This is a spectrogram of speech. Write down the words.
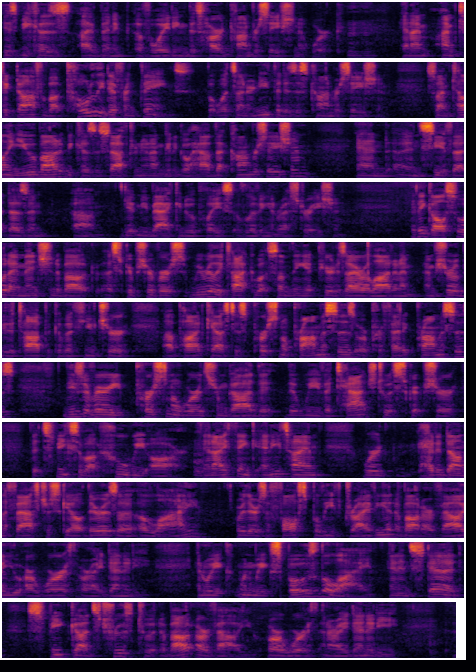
is because I've been avoiding this hard conversation at work. Mm-hmm. And I'm, I'm ticked off about totally different things, but what's underneath it is this conversation. So I'm telling you about it because this afternoon I'm going to go have that conversation and, and see if that doesn't um, get me back into a place of living in restoration. I think also what I mentioned about a scripture verse, we really talk about something at Pure Desire a lot, and I'm, I'm sure it'll be the topic of a future uh, podcast, is personal promises or prophetic promises. These are very personal words from God that, that we've attached to a scripture that speaks about who we are. And I think anytime we're headed down the faster scale, there is a, a lie or there's a false belief driving it about our value, our worth, our identity. And we, when we expose the lie and instead speak God's truth to it about our value, our worth, and our identity,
